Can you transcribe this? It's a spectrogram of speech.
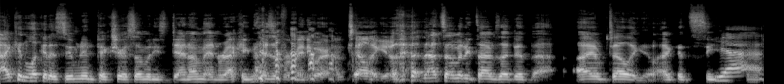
I can look at a zoomed in picture of somebody's denim and recognize it from anywhere. I'm telling you, that's how many times I did that. I am telling you, I could see. Yeah.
